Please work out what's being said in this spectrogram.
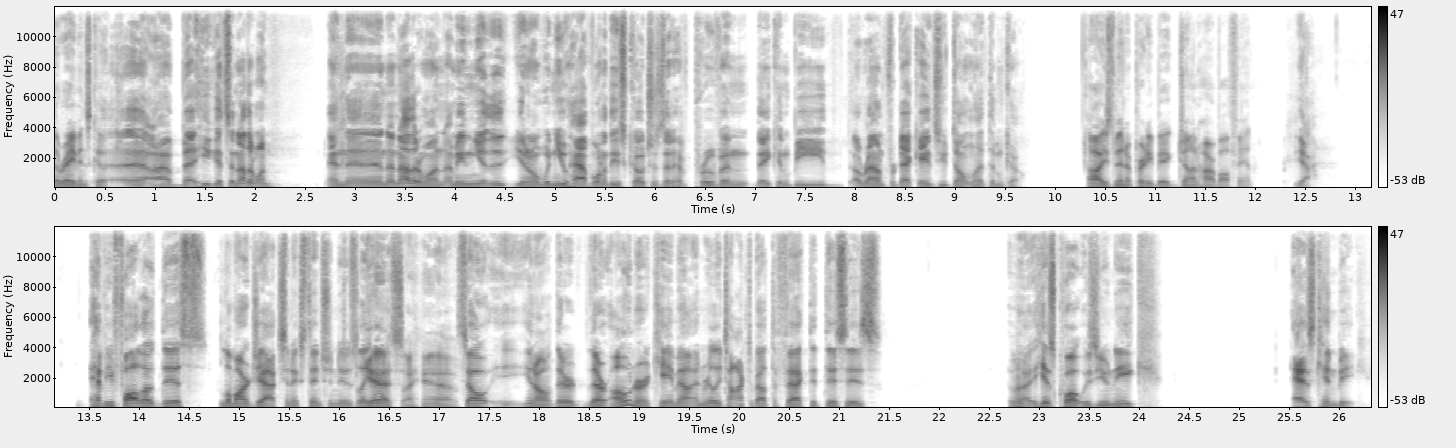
the Ravens coach. Uh, I bet he gets another one, and then another one. I mean, you you know, when you have one of these coaches that have proven they can be around for decades, you don't let them go. Oh, he's been a pretty big John Harbaugh fan. Yeah. Have you followed this Lamar Jackson extension news lately? Yes, I have. So you know their their owner came out and really talked about the fact that this is his quote was unique as can be,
